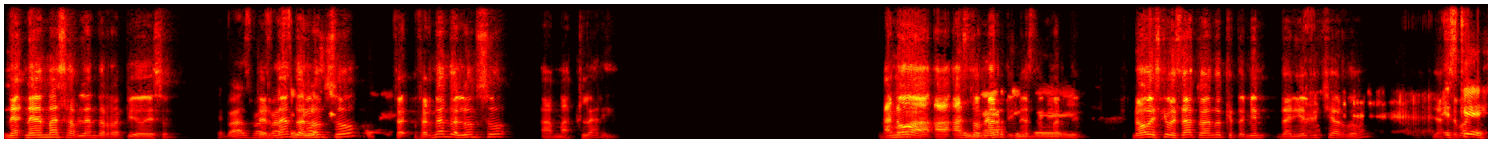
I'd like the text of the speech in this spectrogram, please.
nada más hablando rápido de eso. Fernando Alonso, Fernando Alonso a McLaren. Ah, no, a, Aston Martin, No, es que me estaba acordando que también Daniel Richardo. es que,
